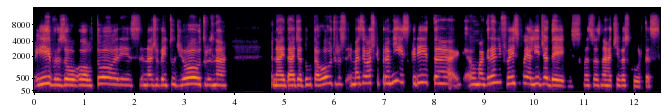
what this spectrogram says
livros ou, ou autores, na juventude outros, na, na idade adulta outros, mas eu acho que para mim escrita uma grande influência foi a Lydia Davis com as suas narrativas curtas.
